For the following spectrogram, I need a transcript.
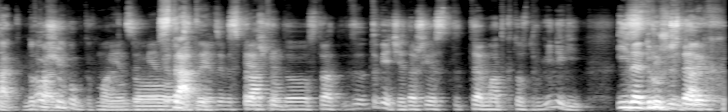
Tak, 8 dokładnie. punktów mają Między- do między- Straty. między straty do straty. To, to wiecie, też jest temat, kto z drugiej ligi. Ile Z tych drużyn, czterech tak,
